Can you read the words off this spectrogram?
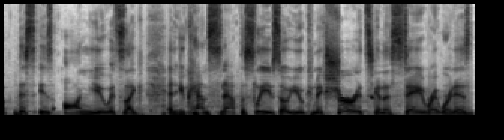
uh, this is on you. It's like, and you can snap the sleeve so you can make sure it's gonna stay right where it is.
